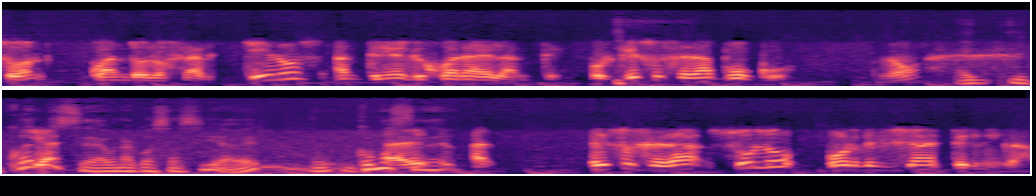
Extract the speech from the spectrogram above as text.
son cuando los arqueros han tenido que jugar adelante, porque eso se da poco. ¿No? ¿Y cuándo se da una cosa así? A ver, ¿cómo se Eso se da solo por decisiones técnicas.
